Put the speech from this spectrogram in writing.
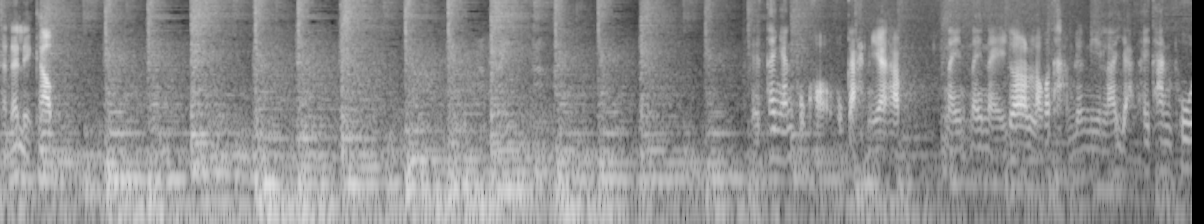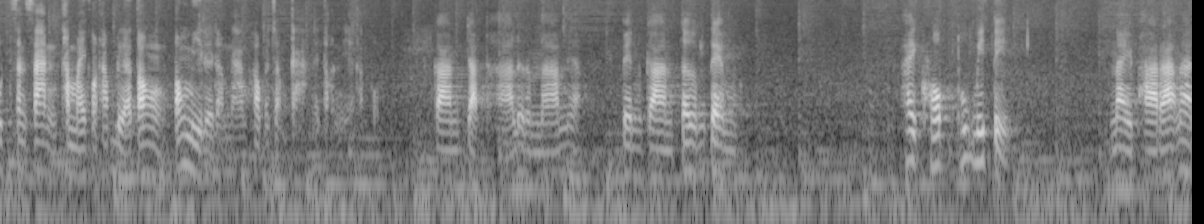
กันได้เลยครับถ้างั้นผมขอโอกาสเนี้ยครับ ในไหนก็เราก็ถามเรื่องนี้แล้วอยากให้ท่านพูดสั้น ๆทำไมกองทัพเรือต้องต้องมีเรือดำน้ำเข้าประจำการในตอนนี้ครับผมการจัดหาเรือดำน้ำเนี่ยเป็นการเติมเต็ม ให้ครบทุกมิติ ในภาระหน้า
